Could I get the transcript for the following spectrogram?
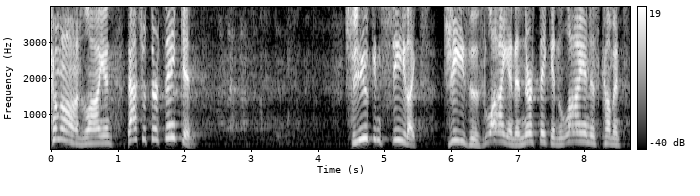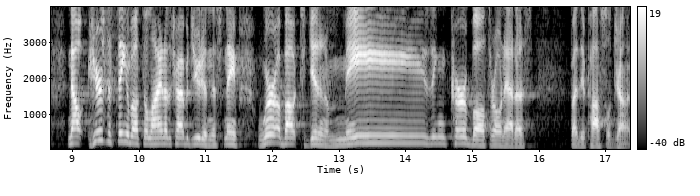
come on, lion. That's what they're thinking. So you can see, like, Jesus, lion, and they're thinking, lion is coming. Now, here's the thing about the lion of the tribe of Judah in this name. We're about to get an amazing curveball thrown at us by the Apostle John.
